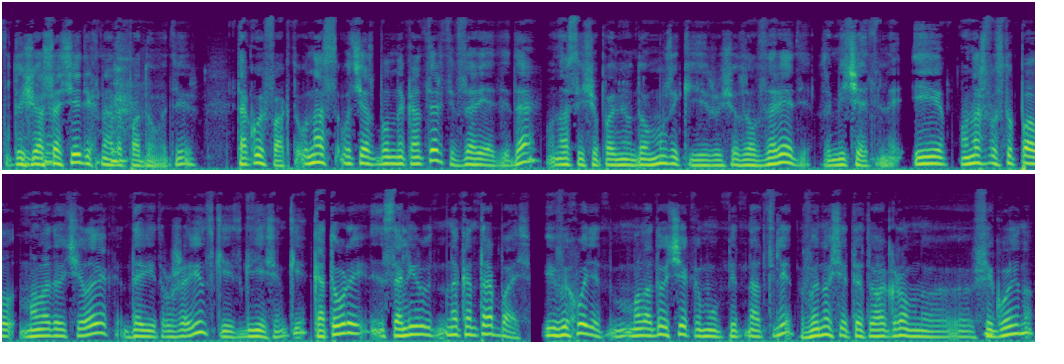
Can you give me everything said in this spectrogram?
Вот еще о соседях надо подумать, видишь? Такой факт. У нас вот сейчас был на концерте в Заряде, да? У нас еще помимо Дома музыки есть же еще зал в Заряде, замечательный. И у нас выступал молодой человек, Давид Ружавинский из Гнесинки, который солирует на контрабасе. И выходит молодой человек, ему 15 лет, выносит эту огромную э, фигурину,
